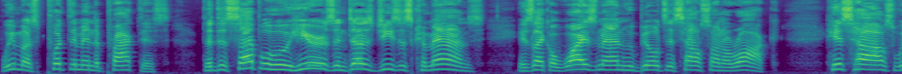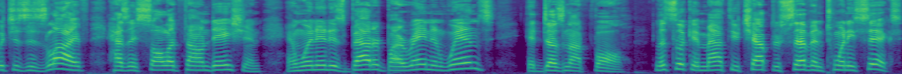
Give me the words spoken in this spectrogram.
we must put them into practice. The disciple who hears and does Jesus' commands is like a wise man who builds his house on a rock. His house, which is his life, has a solid foundation, and when it is battered by rain and winds, it does not fall. Let's look at Matthew chapter 7, 26.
